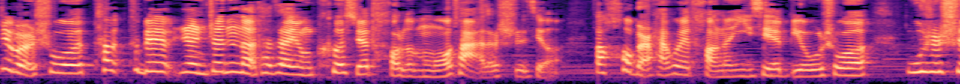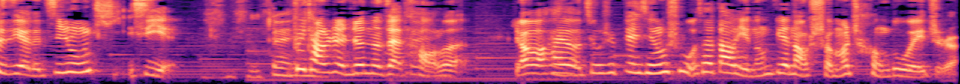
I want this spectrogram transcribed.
这本书他特别认真的，他在用科学讨论魔法的事情，到后边还会讨论一些，比如说巫师世界的金融体系，对，非常认真的在讨论。然后还有就是变形术，它到底能变到什么程度为止？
